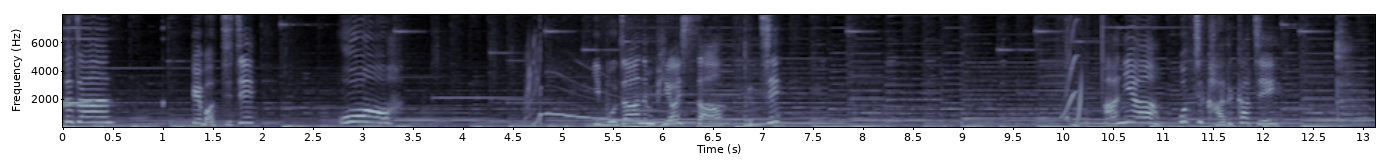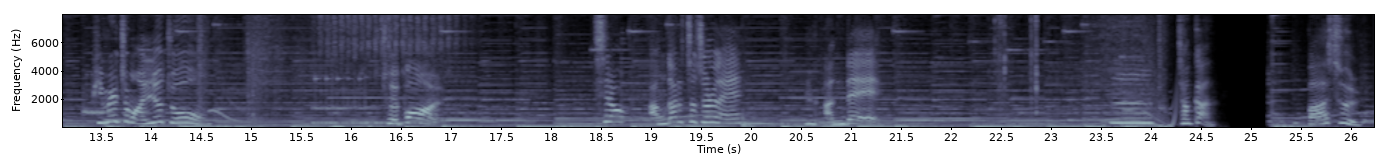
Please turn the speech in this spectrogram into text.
짜잔! 꽤 멋지지? 우와! 이 모자 안은 비어있어. 그치? 아니야, 꽃이 가득하지. 비밀 좀 알려줘. 제발. 싫어, 안 가르쳐 줄래. 안 돼. 음, 잠깐. 마술.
